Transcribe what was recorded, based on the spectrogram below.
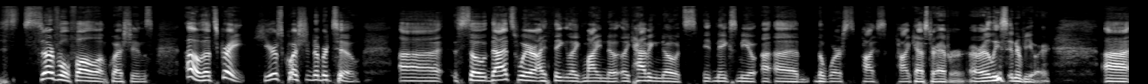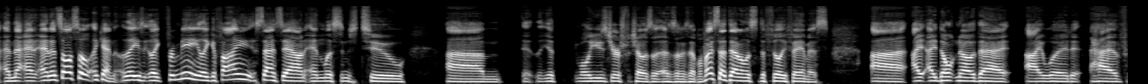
several follow up questions. Oh, that's great. Here's question number two. Uh, so that's where I think like my note, like having notes, it makes me uh, the worst po- podcaster ever, or at least interviewer. Uh, and that, and, and it's also again lazy. Like for me, like if I sat down and listened to, um, it, it, we'll use your show as, a, as an example. If I sat down and listened to Philly Famous, uh, I, I don't know that I would have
